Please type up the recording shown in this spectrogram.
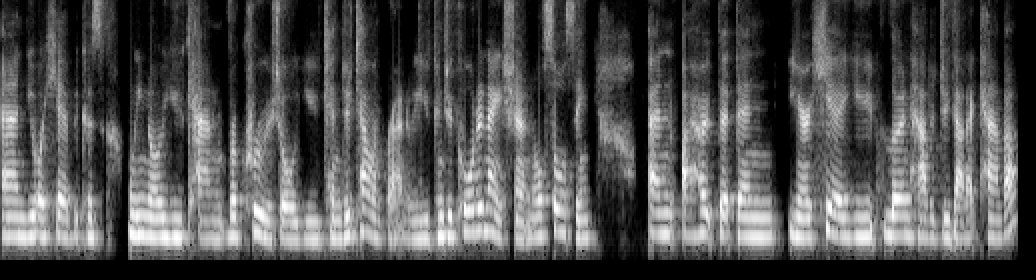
and you're here because we know you can recruit or you can do talent brand or you can do coordination or sourcing and i hope that then you know here you learn how to do that at canva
